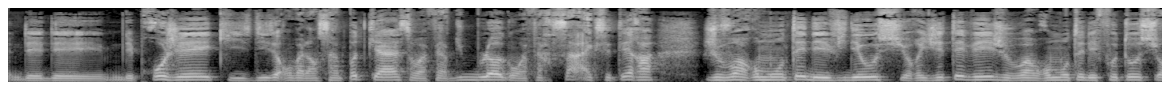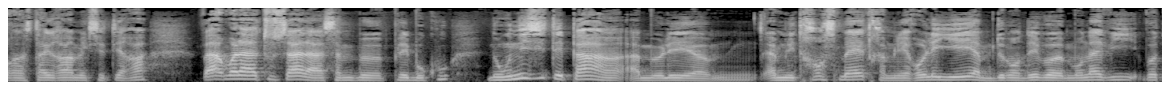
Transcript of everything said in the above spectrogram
des, des, des projets, qui se disent on va lancer un podcast, on va faire du blog, on va faire ça, etc. Je vois remonter des vidéos sur IGTV, je vois remonter des photos sur Instagram, etc. Enfin voilà, tout ça là, ça me plaît beaucoup. Donc n'hésitez pas hein, à me les, euh, à me les transmettre, à me les relayer, à me demander mon avis, votre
